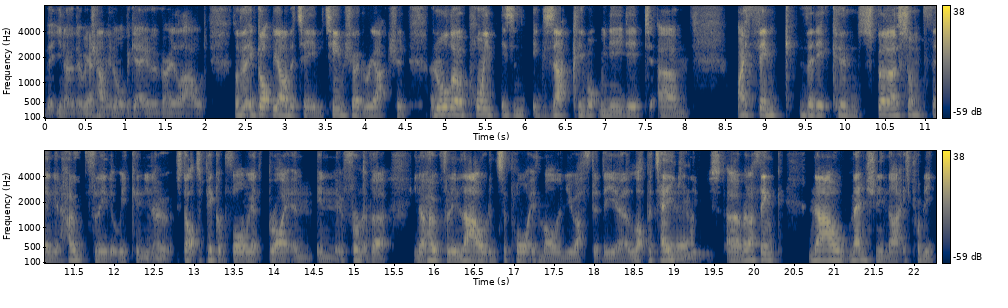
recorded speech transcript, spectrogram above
that you know they were Yeah. chanting all the game and very loud. So I think it got beyond the team. The team showed a reaction, and although a point isn't exactly what we needed, um, I think that it can spur something, and hopefully that we can you know start to pick up form against Brighton in in front of a you know hopefully loud and supportive Molyneux after the uh, Lopetegui Yeah. news. Um, and I think now mentioning that is probably a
